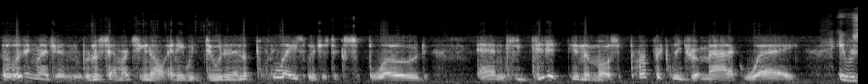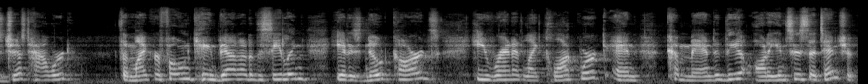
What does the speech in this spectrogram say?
the living legend, Bruno Sammartino, and he would do it, and the place would just explode. And he did it in the most perfectly dramatic way. It was just Howard. The microphone came down out of the ceiling. He had his note cards. He ran it like clockwork and commanded the audience's attention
